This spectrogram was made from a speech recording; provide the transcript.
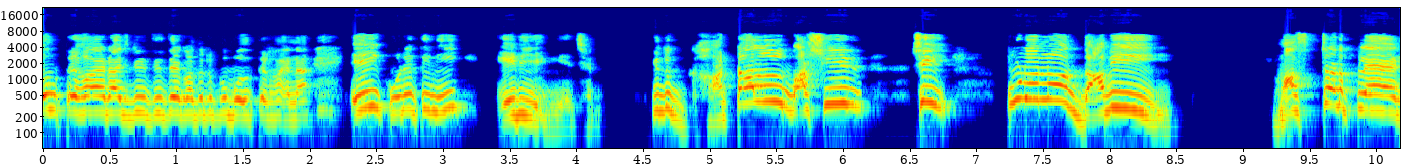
বলতে হয় রাজনীতিতে, কতটুকু বলতে হয় না। এই করে তিনি এড়িয়ে গিয়েছেন। কিন্তু ঘাটালবাসীর সেই পুরনো দাবি মাস্টার প্ল্যান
